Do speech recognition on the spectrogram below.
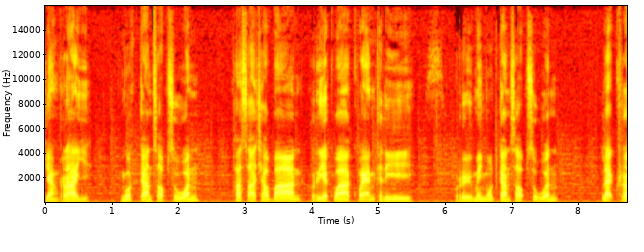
อย่างไร งดการสอบสวน ภาษาชาวบ้านเรียกว่าแขวนคดี หรือไม่งดการสอบสวน และใคร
